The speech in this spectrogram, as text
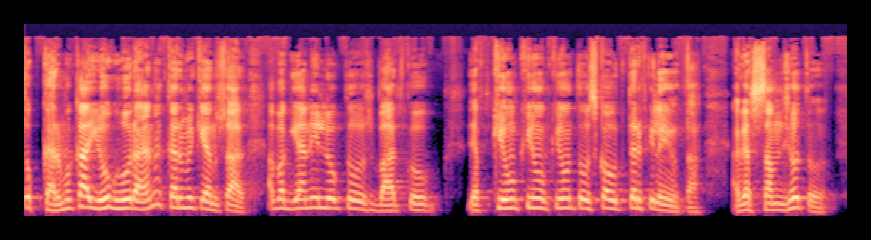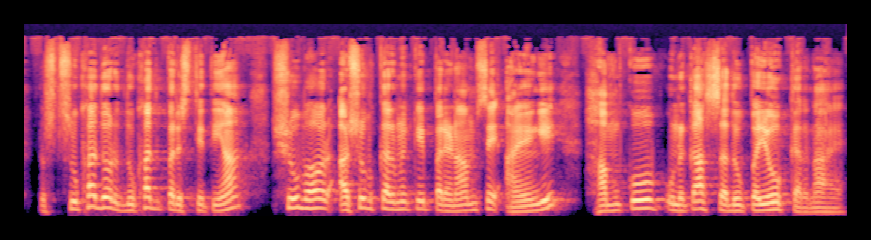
तो कर्म का योग हो रहा है ना, कर्म के अनुसार। अब अज्ञानी लोग तो उस बात को जब क्यों क्यों क्यों तो उसका उत्तर भी नहीं होता। अगर समझो तो तो सुखद और दुखद परिस्थितियाँ शुभ और अशुभ कर्म के परिणाम से आएँगी। हमको उनका सदुपयोग करना है।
